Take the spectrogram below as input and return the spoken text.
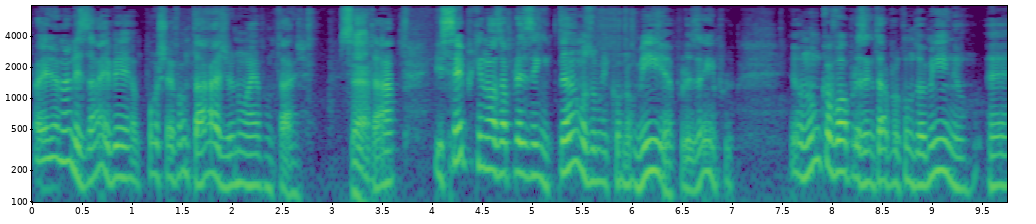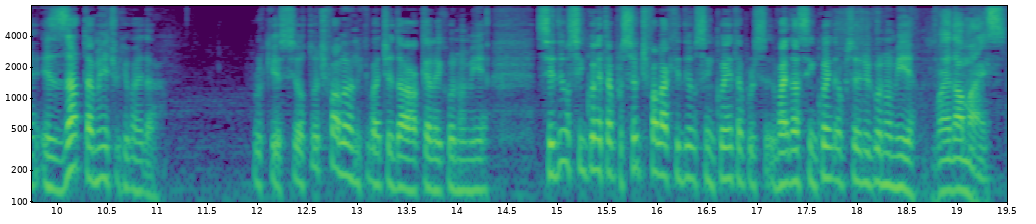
Para ele analisar e ver, poxa, é vantagem ou não é vantagem. Certo. Tá? E sempre que nós apresentamos uma economia, por exemplo, eu nunca vou apresentar para o condomínio é, exatamente o que vai dar. Porque se eu estou te falando que vai te dar aquela economia, se deu 50%, se eu te falar que deu 50%, vai dar 50% de economia. Vai dar mais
